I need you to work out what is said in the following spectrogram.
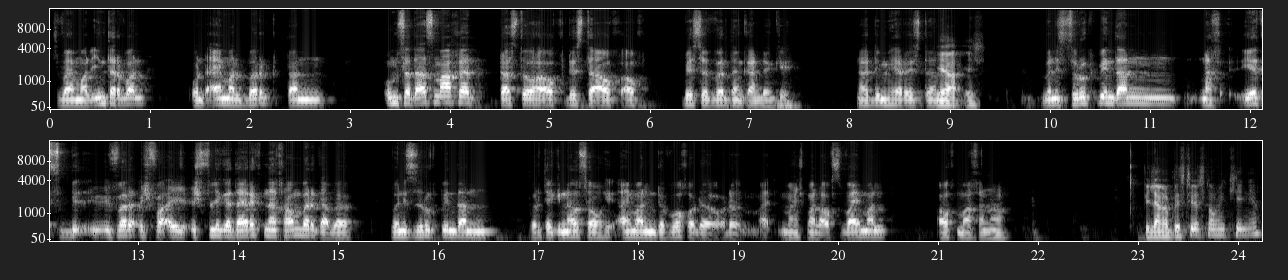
zweimal Intervall und einmal Berg, dann umso das mache, dass du auch, desto auch, auch besser werden kann, denke ich. Nach dem her ist dann, ja, ich, wenn ich zurück bin, dann nach jetzt, ich, ich, ich fliege direkt nach Hamburg, aber wenn ich zurück bin, dann würde ich genauso auch einmal in der Woche oder, oder manchmal auch zweimal auch machen. Wie lange bist du jetzt noch in Kenia?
